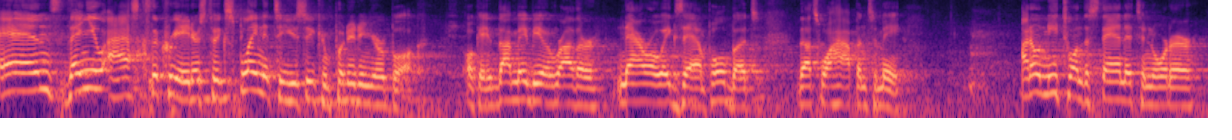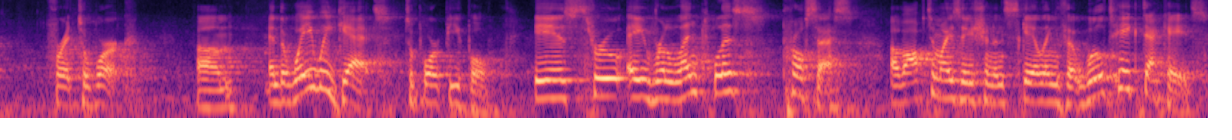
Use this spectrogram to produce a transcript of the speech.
And then you ask the creators to explain it to you so you can put it in your book. OK, that may be a rather narrow example, but that's what happened to me. I don't need to understand it in order for it to work. Um, and the way we get to poor people is through a relentless process of optimization and scaling that will take decades,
